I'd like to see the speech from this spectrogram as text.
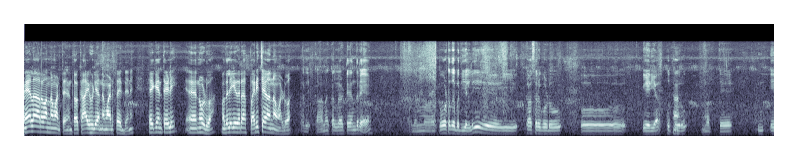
ಮೇಲಾರವನ್ನು ಮಾಡ್ತೇನೆ ಅಥವಾ ಕಾಯಿ ಹುಳಿಯನ್ನು ಮಾಡ್ತಾ ಇದ್ದೇನೆ. ಹೇಗೆ ಅಂತೇಳಿ ನೋಡುವ. ಮೊದಲಿಗೆ ಇದರ ಪರಿಚಯವನ್ನು ಮಾಡುವ. ಅದೇ ಕಾನಕಲ್ಲಾಟೆ ಅಂದರೆ ನಮ್ಮ ತೋಟದ ಬದಿಯಲ್ಲಿ ಈ ಕಾಸರಗೋಡು ಏರಿಯಾ ಪುತ್ತೂರು ಮತ್ತು ಈ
